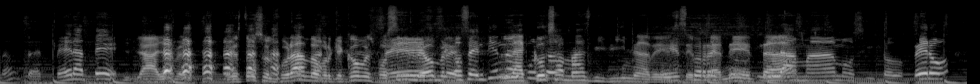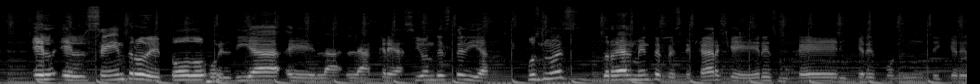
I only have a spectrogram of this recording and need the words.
¿no? O sea, espérate. Ya, ya me, me estoy sulfurando porque ¿cómo es posible, sí, hombre? sí. O sea, entiendo La el punto. cosa más divina de es este correcto. Planeta. la amamos y todo. Pero el, el centro de todo, o el día, eh, la, la creación de este día, pues no es realmente festejar que eres mujer y que eres bonita y que eres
